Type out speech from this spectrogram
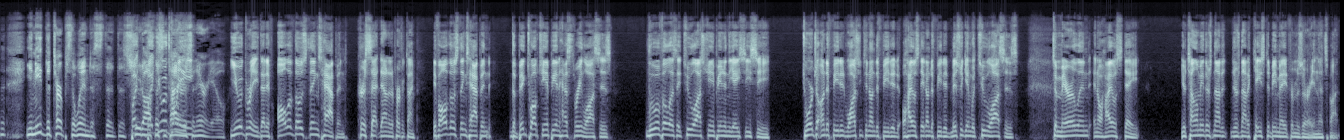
you need the Terps to win to, to, to shoot off but this you entire scenario. you agree that if all of those things happened, Chris sat down at a perfect time. If all of those things happened, the Big 12 champion has three losses. Louisville is a two loss champion in the ACC. Georgia undefeated, Washington undefeated, Ohio State undefeated, Michigan with two losses to Maryland and Ohio State. You're telling me there's not a, there's not a case to be made for Missouri in that spot.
